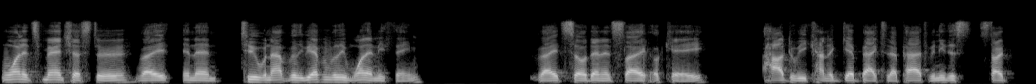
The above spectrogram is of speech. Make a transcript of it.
one, it's Manchester, right? And then two, we're not really, we haven't really won anything, right? So then it's like, okay, how do we kind of get back to that path? We need to start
